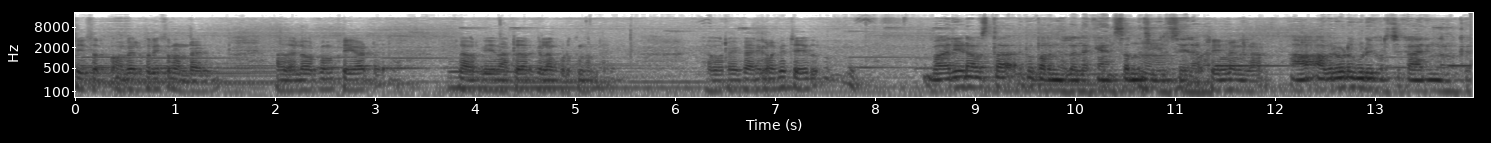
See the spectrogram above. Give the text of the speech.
ഫ്രീസർ. മൊബൈൽ ഫ്രീസർ ഉണ്ടായിരുന്നു. അതെല്ലാവർക്കും ഫ്രീ ആയിട്ട് എല്ലാവർക്കും ഈ നാട്ടുകാർക്കെല്ലാം കൊടുക്കുന്നുണ്ടായിരുന്നു. കുറേ കാര്യങ്ങളൊക്കെ ചെയ്തു. ഭാര്യയുടെ അവസ്ഥ ഇപ്പൊ പറഞ്ഞല്ലോ അല്ലേ ക്യാൻസറിന് ചികിത്സയിലാണ്. അവരോട് കൂടി കുറച്ച് കാര്യങ്ങൾ നമുക്ക്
